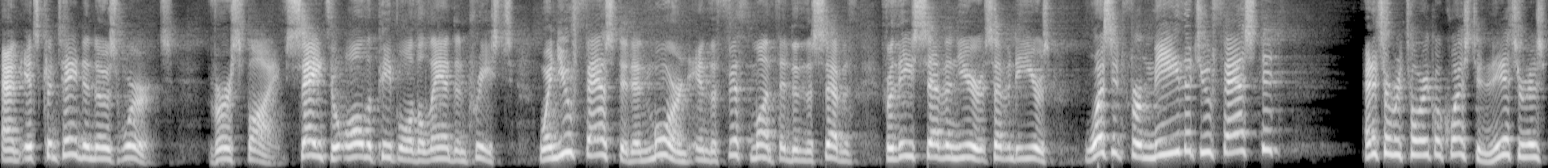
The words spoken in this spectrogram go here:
And it's contained in those words. Verse 5 Say to all the people of the land and priests, when you fasted and mourned in the fifth month and in the seventh for these seven years, 70 years, was it for me that you fasted? And it's a rhetorical question. And the answer is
